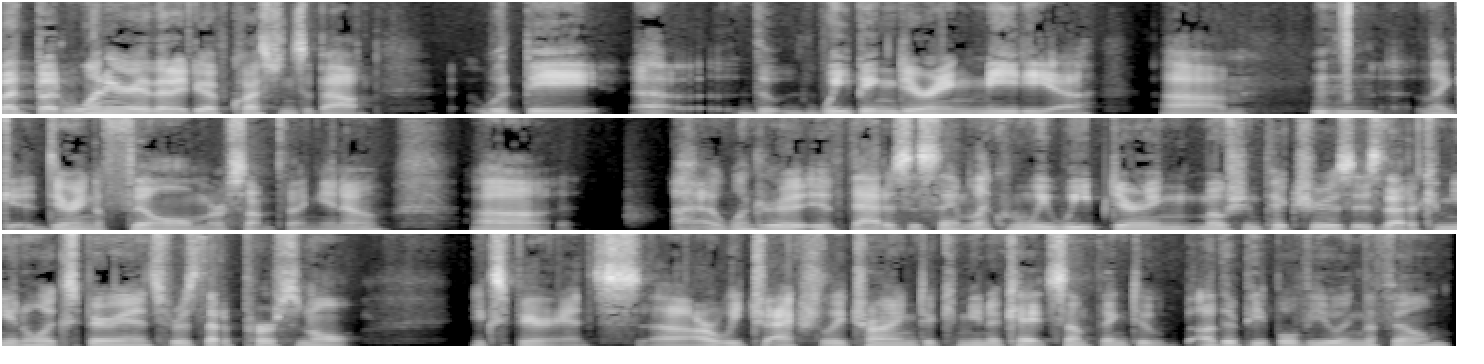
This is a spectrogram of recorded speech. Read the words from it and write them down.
But but one area that I do have questions about would be uh, the weeping during media, um, mm-hmm. like during a film or something. You know, uh, I wonder if that is the same. Like when we weep during motion pictures, is that a communal experience or is that a personal experience? Uh, are we actually trying to communicate something to other people viewing the film?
